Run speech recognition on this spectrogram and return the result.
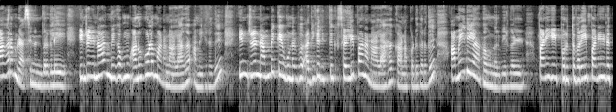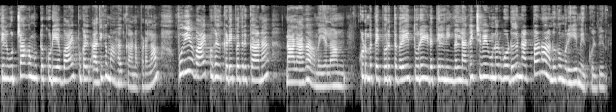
மகரம் ராசி நண்பர்களே இன்றைய நாள் மிகவும் அனுகூலமான நாளாக அமைகிறது. இன்று நம்பிக்கை உணர்வு அதிகரித்து செழிப்பான நாளாக காணப்படுகிறது. அமைதியாக உணர்வீர்கள். பணியை பொறுத்தவரை பணியிடத்தில் உற்சாகமூட்டக்கூடிய வாய்ப்புகள் அதிகமாக காணப்படலாம். புதிய வாய்ப்புகள் கிடைப்பதற்கான நாளாக அமையலாம். குடும்பத்தை பொறுத்தவரை துணையிடத்தில் நீங்கள் நகைச்சுவை உணர்வோடு நட்பான அணுகுமுறையை மேற்கொள்வீர்கள்.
